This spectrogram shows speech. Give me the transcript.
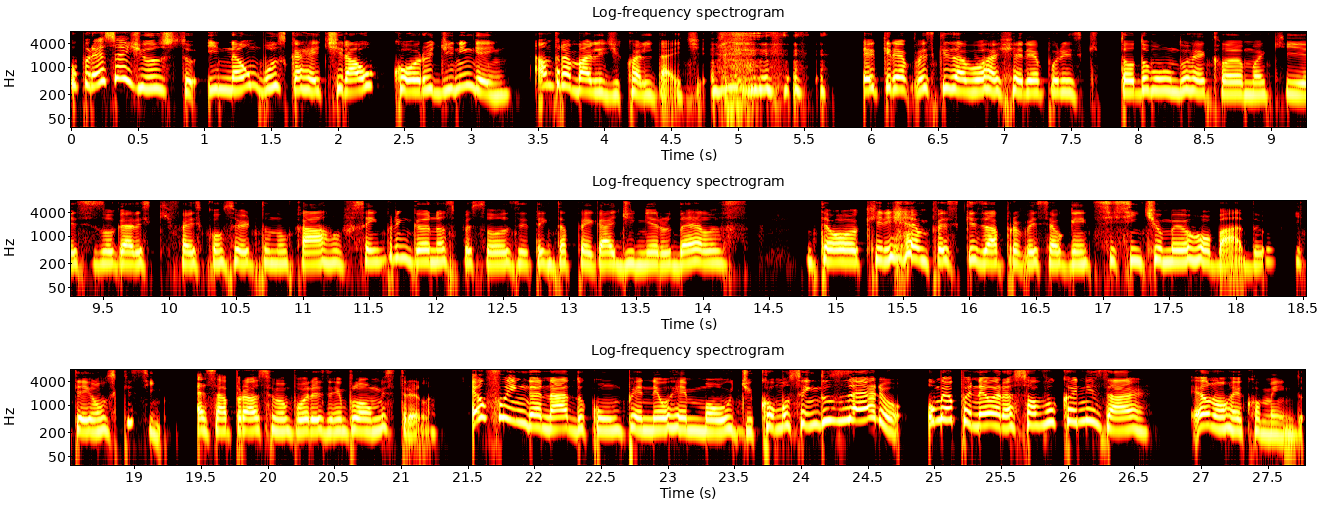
O preço é justo e não busca retirar o couro de ninguém. É um trabalho de qualidade. Eu queria pesquisar borracharia por isso que todo mundo reclama que esses lugares que faz conserto no carro sempre enganam as pessoas e tenta pegar dinheiro delas. Então eu queria pesquisar para ver se alguém se sentiu meio roubado. E tem uns que sim. Essa próxima, por exemplo, é uma estrela. Eu fui enganado com um pneu remote como sendo zero. O meu pneu era só vulcanizar. Eu não recomendo.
